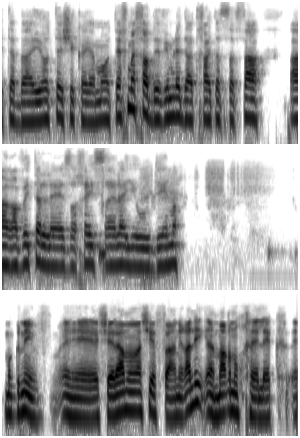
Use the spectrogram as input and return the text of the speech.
את הבעיות אה, שקיימות, איך מחבבים לדעתך את השפה הערבית על אזרחי ישראל היהודים? מגניב. אה, שאלה ממש יפה. נראה לי אמרנו חלק, אה,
